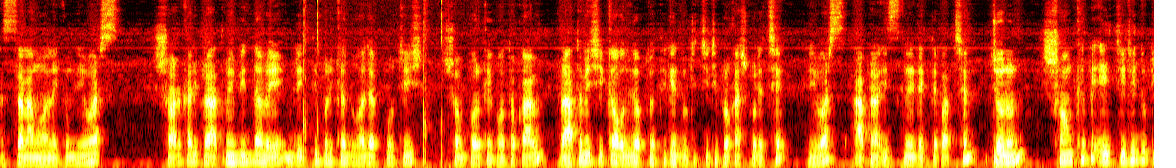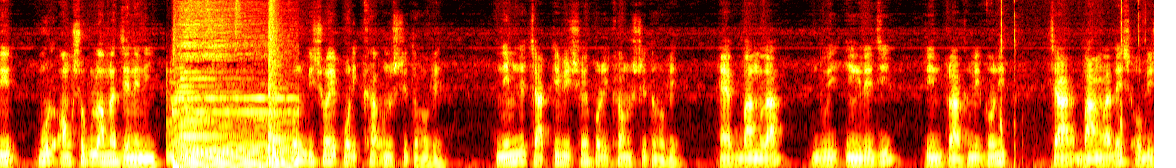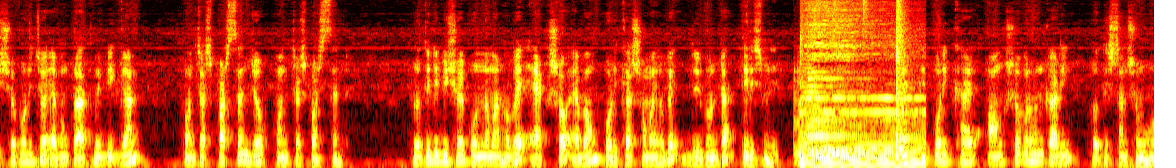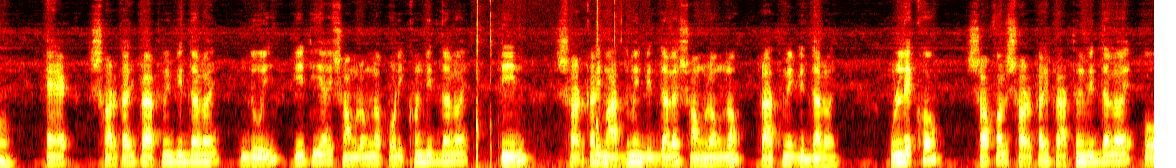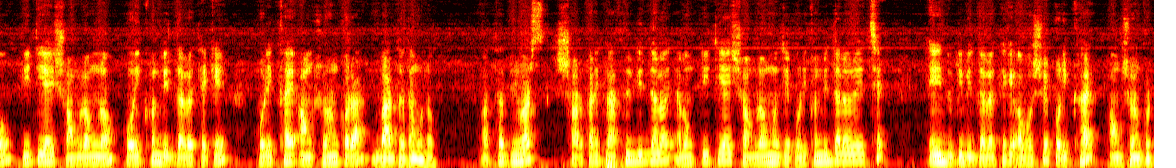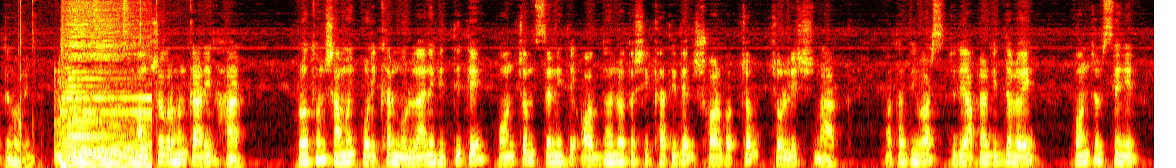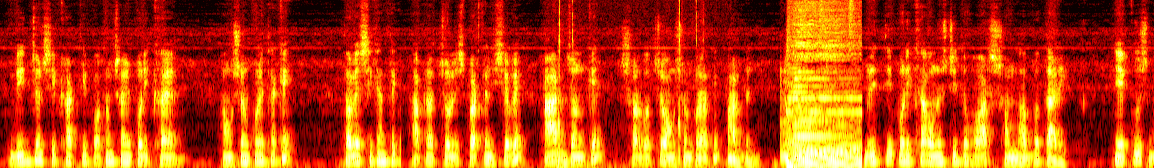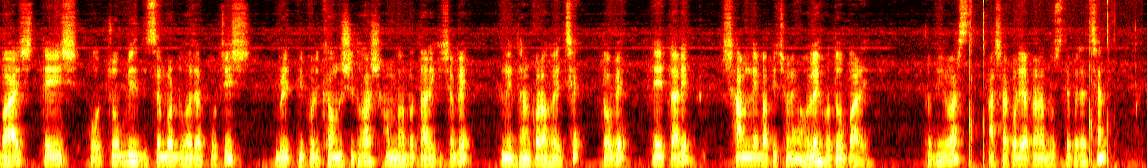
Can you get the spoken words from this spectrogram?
আসসালামু আলাইকুম ভিউয়ার্স। সরকারি প্রাথমিক বিদ্যালয়ে বৃত্তি পরীক্ষা দু হাজার পঁচিশ সম্পর্কে গতকাল প্রাথমিক শিক্ষা অধিদপ্তর থেকে দুটি চিঠি প্রকাশ করেছে। ভিউয়ার্স, আপনারা স্ক্রিনে দেখতে পাচ্ছেন। চলুন, সংক্ষেপে এই চিঠি দুটির মূল অংশগুলো আমরা জেনে নিই। কোন কোন বিষয়ে পরীক্ষা অনুষ্ঠিত হবে? নিম্নে চারটি বিষয়ে পরীক্ষা অনুষ্ঠিত হবে। এক, বাংলা, দুই, ইংরেজি, তিন, প্রাথমিক গণিত চার, বাংলাদেশ ও বিশ্ব পরিচয় এবং প্রাথমিক বিজ্ঞান পঞ্চাশ পার্সেন্ট যোগ পঞ্চাশ পার্সেন্ট। প্রতিটি বিষয়ে পূর্ণমান হবে একশো এবং পরীক্ষার সময় হবে দুই ঘণ্টা তিরিশ মিনিট। বৃত্তি পরীক্ষায় অংশগ্রহণকারী প্রতিষ্ঠানসমূহ। এক, সরকারি প্রাথমিক বিদ্যালয়। দুই পিটিআই সংলগ্ন পরীক্ষণ বিদ্যালয়। তিন, সরকারি মাধ্যমিক বিদ্যালয় সংলগ্ন প্রাথমিক বিদ্যালয়। উল্লেখ্য সকল সরকারি প্রাথমিক বিদ্যালয় ও পিটিআই সংলগ্ন পরীক্ষণ বিদ্যালয় থেকে পরীক্ষায় অংশগ্রহণ করা বাধ্যতামূলক। অর্থাৎ ভিউয়ার্স সরকারি প্রাথমিক বিদ্যালয় এবং পিটিআই সংলগ্ন যে পরীক্ষণ বিদ্যালয় রয়েছে, এই দুটি বিদ্যালয় থেকে অবশ্যই পরীক্ষায় অংশগ্রহণ করতে হবে। অংশগ্রহণকারীর হার। প্রথম সাময়িক পরীক্ষার মূল্যায়নের ভিত্তিতে পঞ্চম শ্রেণীতে অধ্যয়নরত শিক্ষার্থীদের সর্বোচ্চ চল্লিশ ভাগ। অর্থাৎ ভিউয়ার্স যদি আপনার বিদ্যালয়ে পঞ্চম শ্রেণির বিশ জন শিক্ষার্থী প্রথম সাময়িক পরীক্ষায় অংশগ্রহণ করে থাকে। তাহলে সেখান থেকে আপনার চল্লিশ পার্সেন্ট হিসেবে আট জনকে সর্বোচ্চ অংশগ্রহণ করাতে পারবেন। বৃত্তি পরীক্ষা অনুষ্ঠিত হওয়ার সম্ভাব্য তারিখ। একুশ, বাইশ, তেইশ ও চব্বিশ ডিসেম্বর দু হাজার পঁচিশ বৃত্তি পরীক্ষা অনুষ্ঠিত হওয়ার সম্ভাব্য তারিখ হিসেবে নির্ধারণ করা হয়েছে। তবে এই তারিখ সামনে বা পিছনে হলে হতেও পারে। তো ভিউয়ার্স আশা করি আপনারা বুঝতে পেরেছেন।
